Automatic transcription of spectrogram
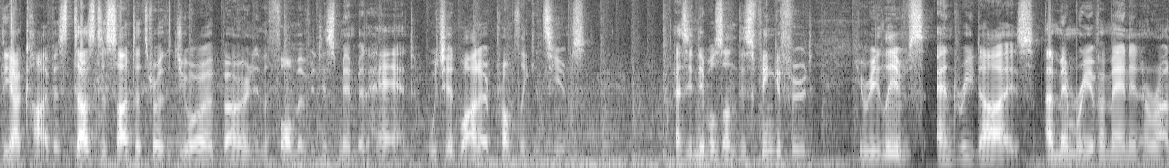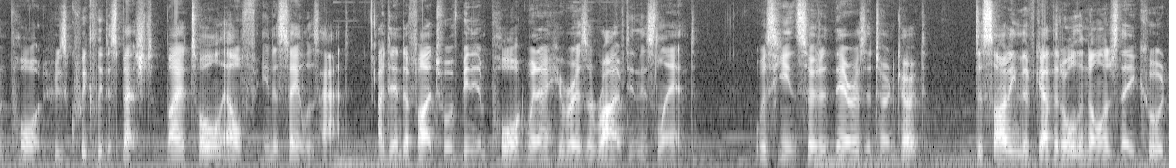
The archivist does decide to throw the duo a bone in the form of a dismembered hand, which Eduardo promptly consumes. As he nibbles on this finger food, he relives and re-dies, a memory of a man in Haran port who's quickly dispatched by a tall elf in a sailor's hat, identified to have been in port when our heroes arrived in this land. Was he inserted there as a turncoat? Deciding they've gathered all the knowledge they could,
